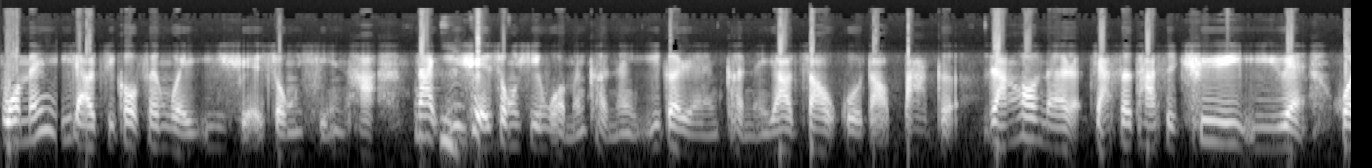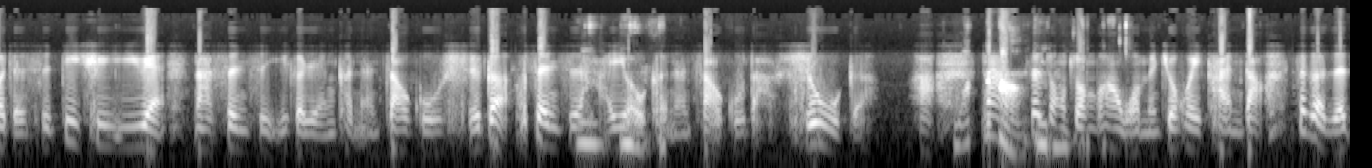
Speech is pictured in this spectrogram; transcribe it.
我们医疗机构分为医学中心哈，那医学中心我们可能一个人可能要照顾到八个，然后呢，假设他是区域医院或者是地区医院，那甚至一个人可能照顾十个，甚至还有可能照顾到十五个。好，那这种状况我们就会看到，这个人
